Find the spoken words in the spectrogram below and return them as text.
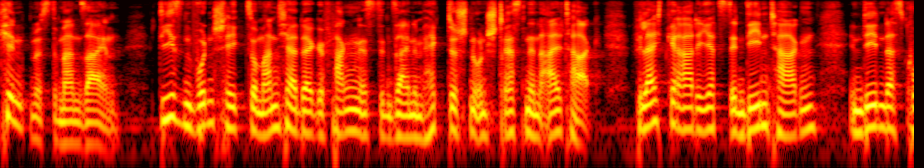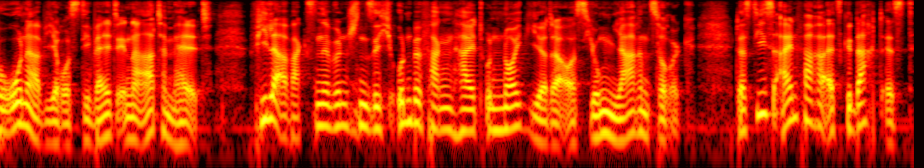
Kind müsste man sein. Diesen Wunsch hegt so mancher, der gefangen ist in seinem hektischen und stressenden Alltag. Vielleicht gerade jetzt in den Tagen, in denen das Coronavirus die Welt in Atem hält. Viele Erwachsene wünschen sich Unbefangenheit und Neugierde aus jungen Jahren zurück. Dass dies einfacher als gedacht ist,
